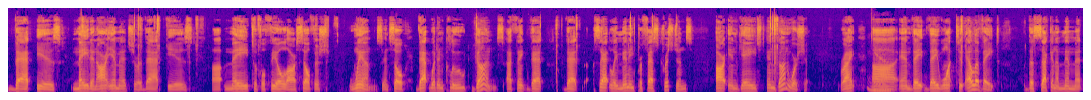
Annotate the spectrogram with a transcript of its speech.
that is made in our image or that is uh, made to fulfill our selfish whims. And so that would include guns. I think that that sadly many professed Christians are engaged in gun worship, right? Uh, and they they want to elevate the Second Amendment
